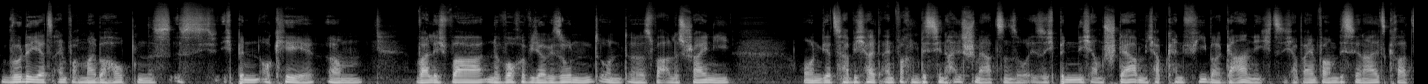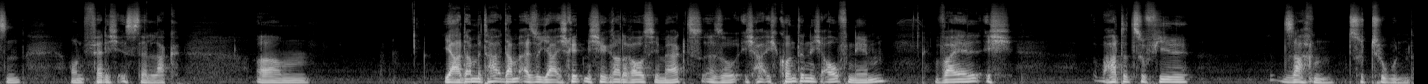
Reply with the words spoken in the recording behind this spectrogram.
würde jetzt einfach mal behaupten, es ist, ich bin okay, ähm, weil ich war eine Woche wieder gesund und äh, es war alles shiny. Und jetzt habe ich halt einfach ein bisschen Halsschmerzen so. Also ich bin nicht am Sterben, ich habe kein Fieber, gar nichts. Ich habe einfach ein bisschen Halskratzen und fertig ist der Lack. Ähm, ja, damit, also ja, ich rede mich hier gerade raus, ihr merkt Also ich, ich konnte nicht aufnehmen, weil ich hatte zu viel Sachen zu tun.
